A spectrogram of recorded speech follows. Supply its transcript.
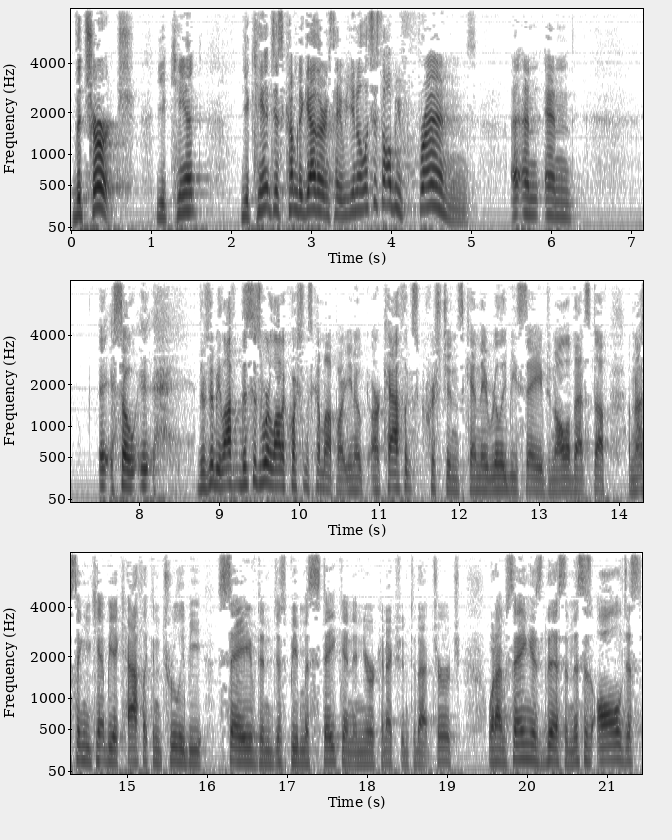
the church. You can't, you can't just come together and say, you know, let's just all be friends. And, and eh, so it, there's going to be a lot, this is where a lot of questions come up. Are, you know, are Catholics Christians? Can they really be saved? And all of that stuff. I'm not saying you can't be a Catholic and truly be saved and just be mistaken in your connection to that church. What I'm saying is this, and this is all just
